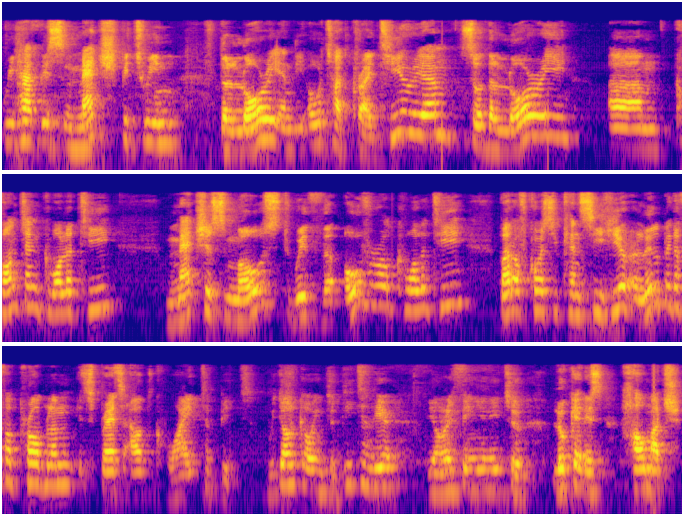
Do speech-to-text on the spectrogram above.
we have this match between the LORI and the OTAT criteria. So the LORI um, content quality matches most with the overall quality. But of course, you can see here a little bit of a problem. It spreads out quite a bit. We don't go into detail here. The only thing you need to look at is how much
